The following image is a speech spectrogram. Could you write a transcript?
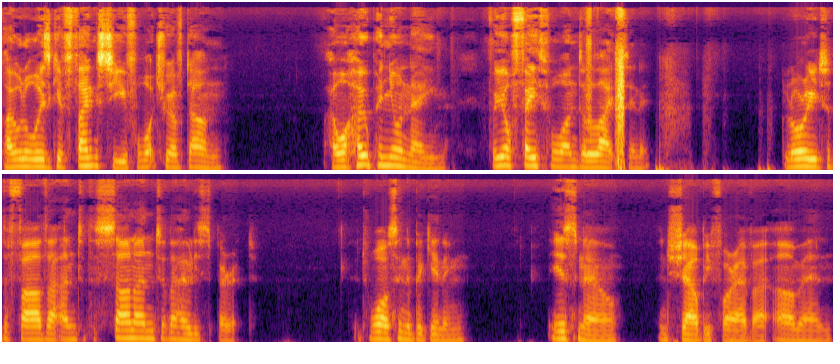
I will always give thanks to you for what you have done. I will hope in your name, for your faithful one delights in it. Glory to the Father, and to the Son, and to the Holy Spirit. It was in the beginning, is now, and shall be for ever. Amen.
